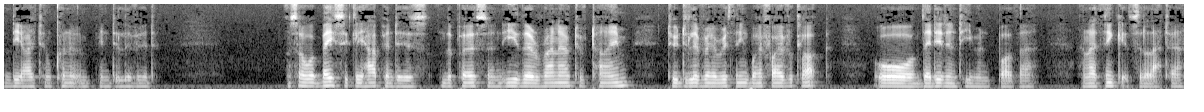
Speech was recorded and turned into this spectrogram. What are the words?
the item couldn't have been delivered. So, what basically happened is the person either ran out of time to deliver everything by five o'clock or they didn't even bother, and I think it's the latter.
